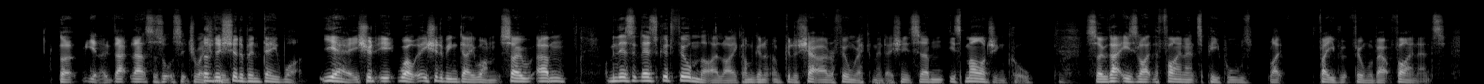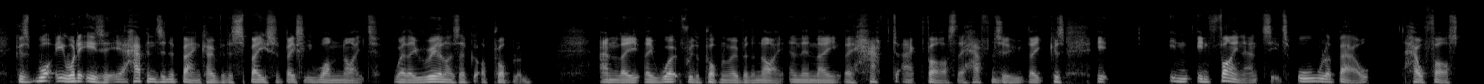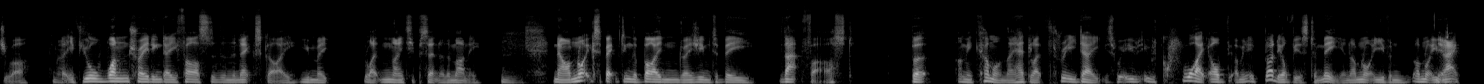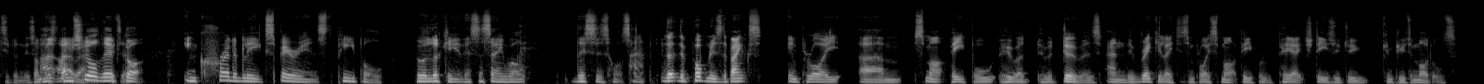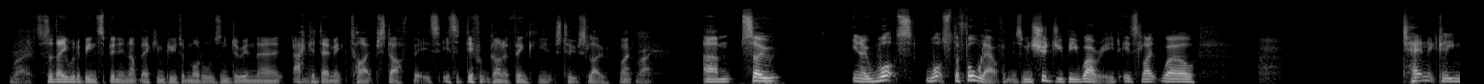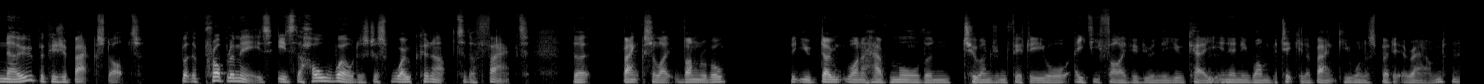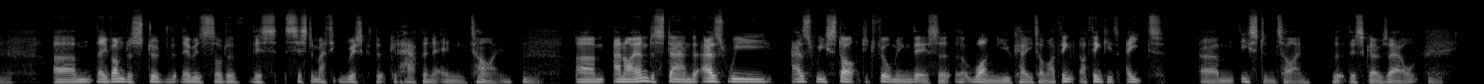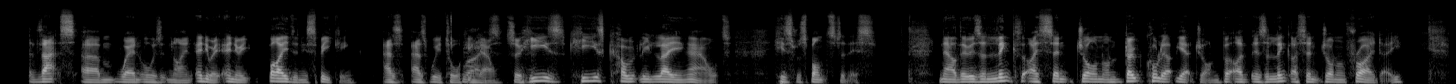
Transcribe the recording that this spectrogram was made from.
But you know that that's the sort of situation. But this in- should have been day one. yeah, it should. It, well, it should have been day one. So, um, I mean, there's a, there's a good film that I like. I'm gonna I'm gonna shout out a film recommendation. It's um it's Margin Call. So that is like the finance people's like favorite film about finance because what it, what it is, it, it happens in a bank over the space of basically one night where they realise they've got a problem. And they, they work through the problem over the night, and then they, they have to act fast. They have to they because it in in finance it's all about how fast you are. Like, if you're one trading day faster than the next guy, you make like ninety percent of the money. Hmm. Now, I'm not expecting the Biden regime to be that fast, but I mean, come on, they had like three days. It was, it was quite obvious. I mean, it's bloody obvious to me, and I'm not even I'm not even Yeah. active in this. I'm I, just I'm sure they've Twitter. got incredibly experienced people who are looking at this and saying, "Well, this is what's happening." the, the problem is the banks employ um, smart people who are who are doers, and the regulators employ smart people with PhDs who do computer models. Right. So they would have been spinning up their computer models and doing their academic type stuff, but it's it's a different kind of thinking. It's too slow, right? Right. Um, so, you know, what's what's the fallout from this? I mean, should you be worried? It's like, well, technically no, because you're backstopped. But the problem is, is the whole world has just woken up to the fact that banks are like vulnerable, that you don't want to have more than 250 or 85 if you're in the UK in any one particular bank. You want to spread it around. Um, they've understood that there is sort of this systematic risk that could happen at any time. Um, and I understand that as we as we started filming this at, at one UK time, I think I think it's eight um, Eastern time that this goes out. That's um, when, or is it nine? Anyway, anyway, Biden is speaking as as we're talking now. So he's he's currently laying out his response to this. Now there is a link that I sent John on. Don't call it up yet, John. But I, there's a link I sent John on Friday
